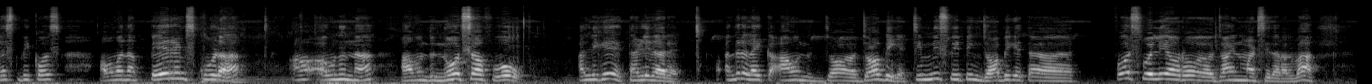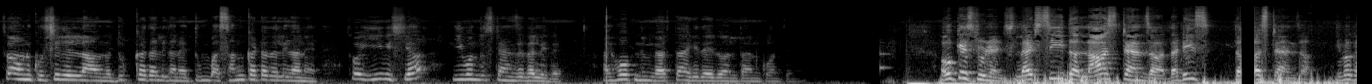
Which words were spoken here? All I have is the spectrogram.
ಜಸ್ಟ್ ಬಿಕಾಸ್ ಅವನ ಪೇರೆಂಟ್ಸ್ ಕೂಡ ಅವನನ್ನ ಆ ಒಂದು ನೋಟ್ಸ್ ಆಫ್ ಓ ಅಲ್ಲಿಗೆ ತಳ್ಳಿದ್ದಾರೆ. ಅಂದ್ರೆ ಲೈಕ್ ಆ ಒಂದು ಜಾಬಿಗೆ ಚಿಮ್ನಿ ಸ್ವೀಪಿಂಗ್ ಜಾಬಿಗೆ ಫೋರ್ಸ್ಫುಲ್ಲಿ ಅವರು ಜಾಯಿನ್ ಮಾಡಿಸಿದಾರಲ್ವಾ? ಸೊ ಅವನು ಖುಷಿಲಿಲ್ಲ, ಅವನು ದುಃಖದಲ್ಲಿದ್ದಾನೆ, ತುಂಬ ಸಂಕಟದಲ್ಲಿದ್ದಾನೆ. ಸೊ ಈ ವಿಷಯ ಈ ಒಂದು ಸ್ಟ್ಯಾನ್ಸದಲ್ಲಿದೆ ಐ ಹೋಪ್ ನಿಮ್ಗೆ ಅರ್ಥ ಆಗಿದೆ ಇದು ಅಂತ ಅನ್ಕೊಂತೀನಿ. Okay students let see the last stanza that is the ಇವಾಗ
